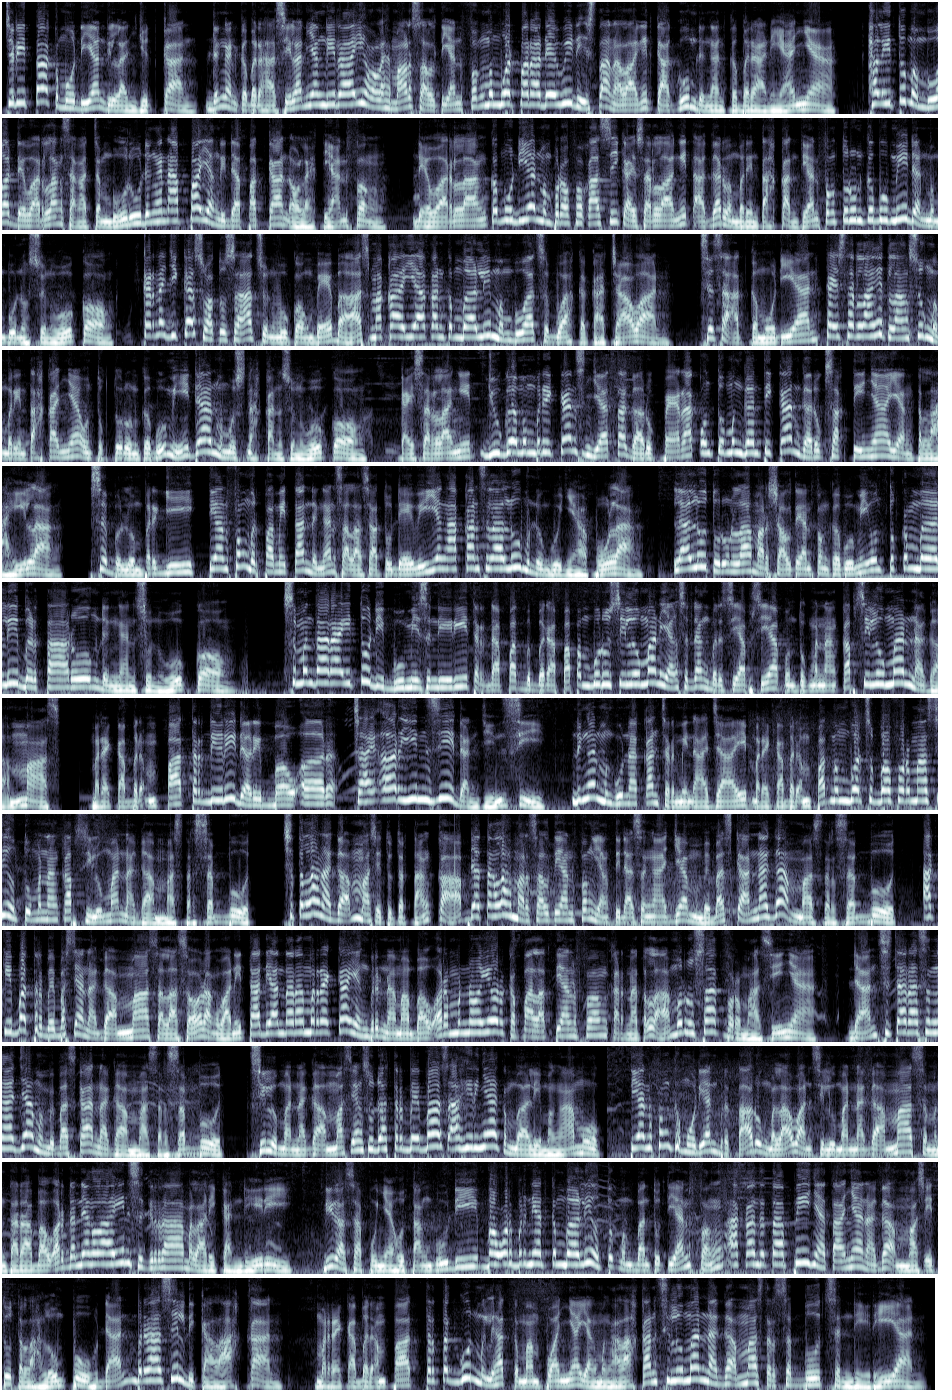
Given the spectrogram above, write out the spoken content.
Cerita kemudian dilanjutkan dengan keberhasilan yang diraih oleh Marshal Tianfeng membuat para dewi di Istana Langit kagum dengan keberaniannya. Hal itu membuat Dewa Erlang sangat cemburu dengan apa yang didapatkan oleh Tianfeng. Dewa Erlang kemudian memprovokasi Kaisar Langit agar memerintahkan Tianfeng turun ke bumi dan membunuh Sun Wukong. Karena jika suatu saat Sun Wukong bebas, maka ia akan kembali membuat sebuah kekacauan. Sesaat kemudian, Kaisar Langit langsung memerintahkannya untuk turun ke bumi dan memusnahkan Sun Wukong. Kaisar Langit juga memberikan senjata garuk perak untuk menggantikan garuk saktinya yang telah hilang. Sebelum pergi, Tianfeng berpamitan dengan salah satu dewi yang akan selalu menunggunya pulang. Lalu turunlah Marshal Tianfeng ke bumi untuk kembali bertarung dengan Sun Wukong. Sementara itu di bumi sendiri terdapat beberapa pemburu siluman yang sedang bersiap-siap untuk menangkap siluman naga emas. Mereka berempat terdiri dari Bauer, Chai-Er, Yinzi, dan Jinsi. Dengan menggunakan cermin ajaib, mereka berempat membuat sebuah formasi untuk menangkap siluman naga emas tersebut. Setelah naga emas itu tertangkap, datanglah Marshal Tianfeng yang tidak sengaja membebaskan naga emas tersebut. Akibat terbebasnya naga emas, salah seorang wanita di antara mereka yang bernama Bauer menoyor kepala Tianfeng karena telah merusak formasinya. Dan secara sengaja membebaskan naga emas tersebut. Siluman naga emas yang sudah terbebas akhirnya kembali mengamuk. Tianfeng kemudian bertarung melawan siluman naga emas sementara Bauer dan yang lain segera melarikan diri. Dirasa punya hutang budi, Bauer berniat kembali untuk membantu Tianfeng, akan tetapi nyatanya naga emas itu telah lumpuh dan berhasil dikalahkan. Mereka berempat tertegun melihat kemampuannya yang mengalahkan siluman naga emas tersebut sendirian.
